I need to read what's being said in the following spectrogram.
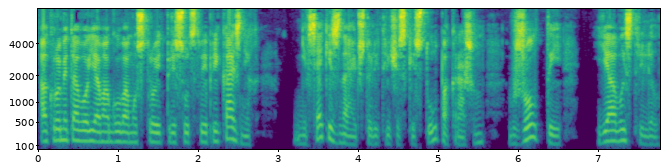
А кроме того, я могу вам устроить присутствие при казнях. Не всякий знает, что электрический стул покрашен в желтый. Я выстрелил.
